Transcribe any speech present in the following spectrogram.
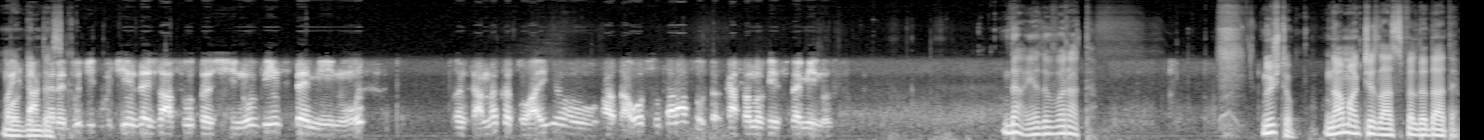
Mă Păi dacă gândesc. reduci cu 50% și nu vinzi pe minus, înseamnă că tu ai uh, a da 100% ca să nu vinzi pe minus. Da, e adevărat. Nu știu, n-am acces la astfel de date.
